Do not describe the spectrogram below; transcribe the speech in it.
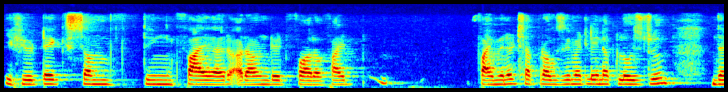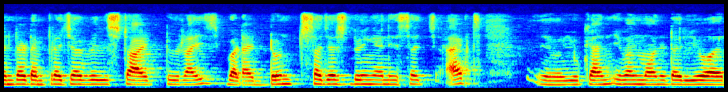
If you take something fire around it for a five five minutes approximately in a closed room then the temperature will start to rise. But I don't suggest doing any such acts. You can even monitor your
